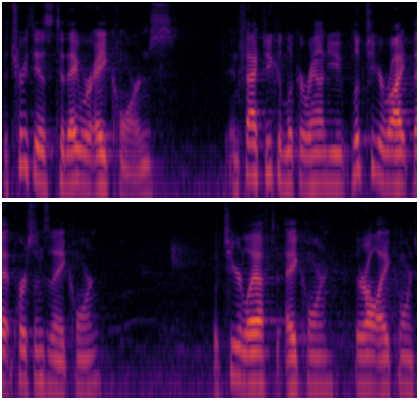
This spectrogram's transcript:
the truth is today we're acorns in fact, you could look around you, look to your right, that person's an acorn. Look to your left, acorn. They're all acorns,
